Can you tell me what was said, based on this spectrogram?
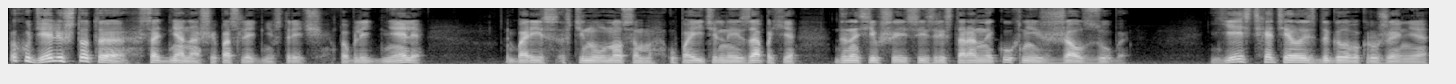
Похудели что-то со дня нашей последней встречи, побледнели». Борис втянул носом упоительные запахи, доносившиеся из ресторанной кухни, и сжал зубы. Есть хотелось до головокружения,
